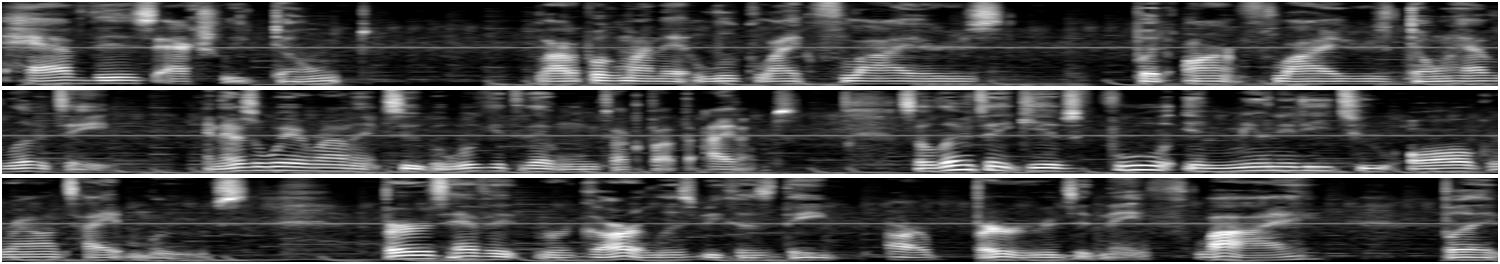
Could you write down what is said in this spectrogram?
have this actually don't. A lot of Pokemon that look like flyers but aren't flyers, don't have levitate. And there's a way around that too, but we'll get to that when we talk about the items. So, levitate gives full immunity to all ground type moves. Birds have it regardless because they are birds and they fly, but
